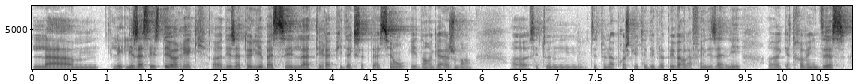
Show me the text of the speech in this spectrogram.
les, assises théoriques euh, des ateliers, ben, c'est la thérapie d'acceptation et d'engagement. Euh, c'est une, approche qui a été développée vers la fin des années 90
